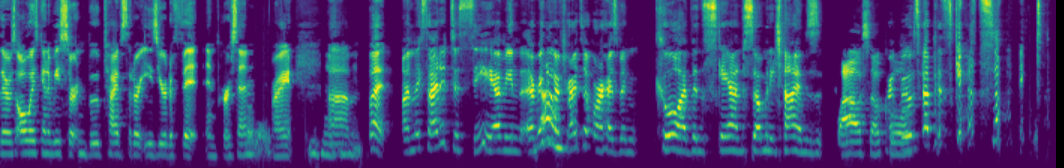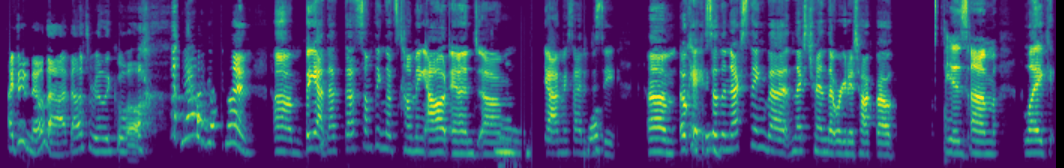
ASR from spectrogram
there's always going to be certain boob types that are easier to fit in person right mm-hmm, um mm-hmm. but i'm excited to see i mean everything i've tried so far has been cool i've been scanned so many times wow so cool my boobs have been scanned so many times. i didn't know that that's really cool yeah, it's fun. Um, but yeah, that that's something that's coming out, and um, mm. yeah, I'm excited to see. Um, okay, so the next thing that next trend that we're going to talk about is um like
